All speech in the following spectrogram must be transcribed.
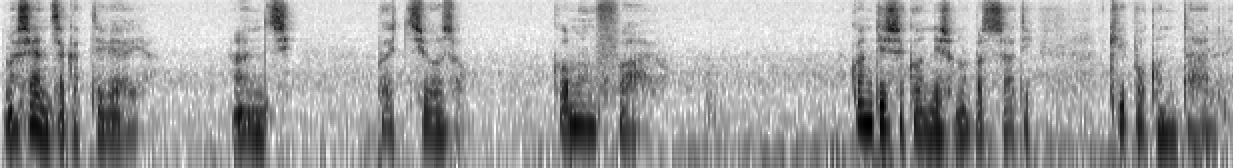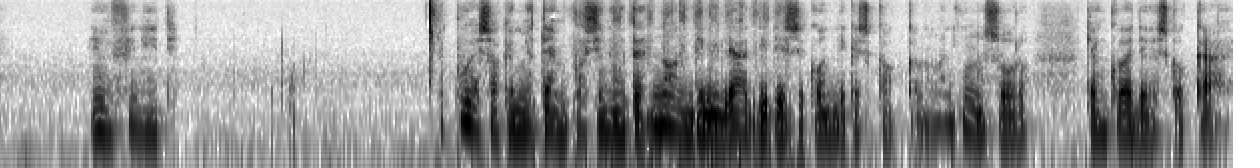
Ma senza cattiveria, anzi, prezioso come un faro. Quanti secondi sono passati? Chi può contarli? Infiniti. Eppure so che il mio tempo si nutre non di miliardi di secondi che scoccano, ma di uno solo che ancora deve scoccare,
